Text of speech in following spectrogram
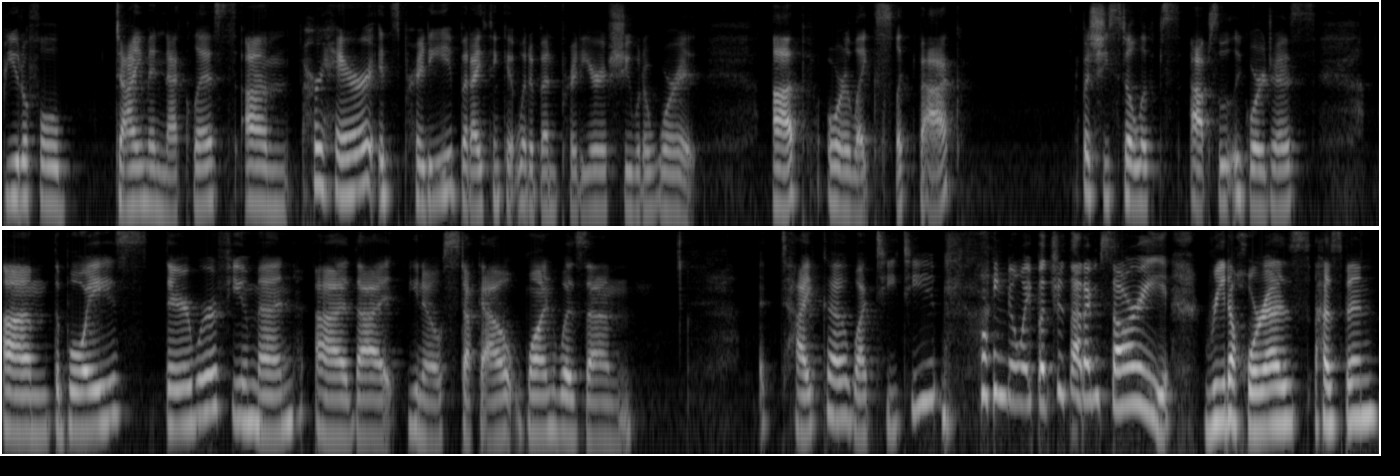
beautiful diamond necklace. Um her hair, it's pretty, but I think it would have been prettier if she would have wore it up or like slicked back. But she still looks absolutely gorgeous. Um, the boys, there were a few men uh, that, you know, stuck out. One was um, Taika Waititi. I know I butchered that. I'm sorry. Rita Ora's husband.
